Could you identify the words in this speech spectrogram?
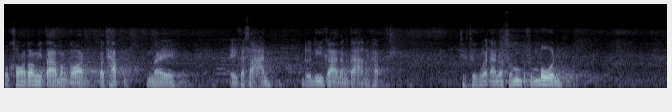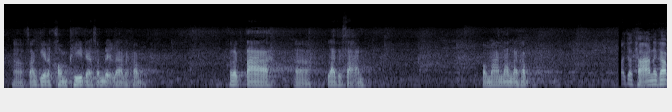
ปกครองต้องมีตามังกรประทับในเอกสารหรือดีกาต่างๆนะครับ ถึงวันนั้นสมสมบูรณ์สังเกตและคอมพิวเนี่ยสำเร็จแล้วนะครับก็เรียกตาอ่าราชสาร ประมาณนั้นนะครับ ราชฐานนะครับ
